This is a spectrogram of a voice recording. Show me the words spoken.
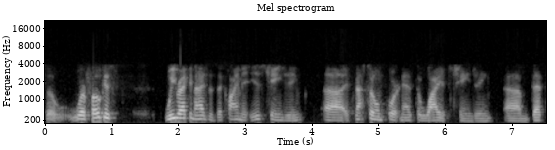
So we're focused we recognize that the climate is changing. Uh, it's not so important as to why it's changing. Um, that's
